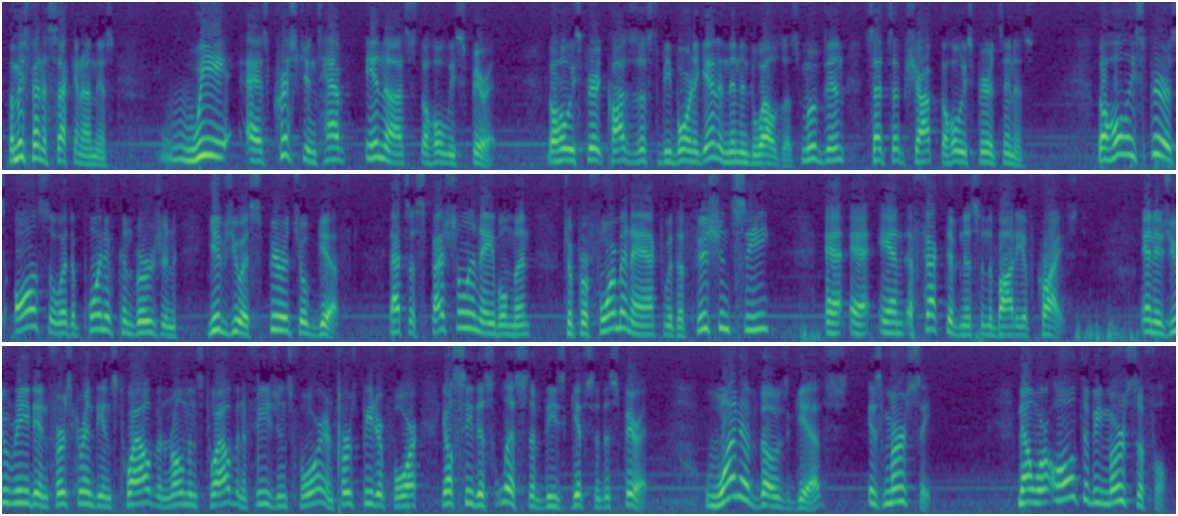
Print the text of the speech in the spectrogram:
Let me spend a second on this. We, as Christians, have in us the Holy Spirit. The Holy Spirit causes us to be born again and then indwells us. Moves in, sets up shop, the Holy Spirit's in us. The Holy Spirit also, at the point of conversion, gives you a spiritual gift. That's a special enablement to perform an act with efficiency and effectiveness in the body of Christ. And as you read in 1 Corinthians 12 and Romans 12 and Ephesians 4 and 1 Peter 4, you'll see this list of these gifts of the Spirit. One of those gifts is mercy. Now, we're all to be merciful,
